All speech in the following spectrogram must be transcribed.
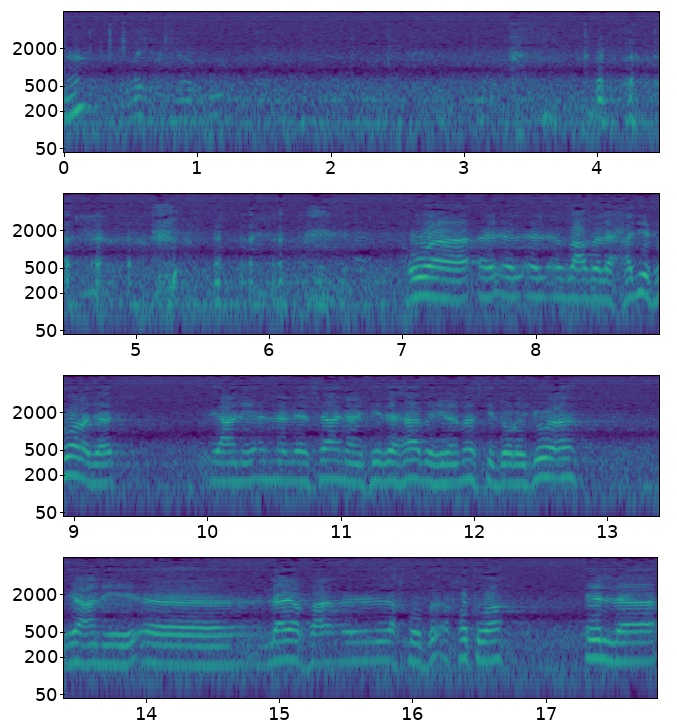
ها؟ هو ال- ال- بعض الأحاديث وردت يعني أن الإنسان يعني في ذهابه إلى المسجد ورجوعه يعني آه، لا يرفع يخطو خطوة إلا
